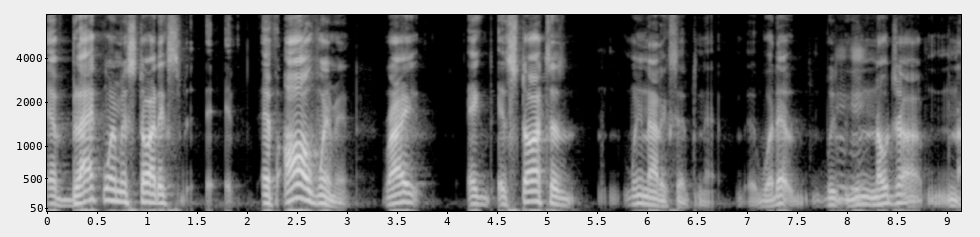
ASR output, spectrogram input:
If black women start, if all women, right, it, it start to, we're not accepting that. Whatever, we, Mm-hmm. no job, no,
